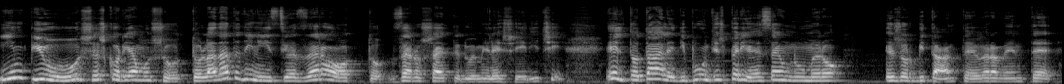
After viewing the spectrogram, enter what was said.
In più, se scorriamo sotto, la data di inizio è 0807-2016 e il totale di punti esperienza è un numero esorbitante, veramente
